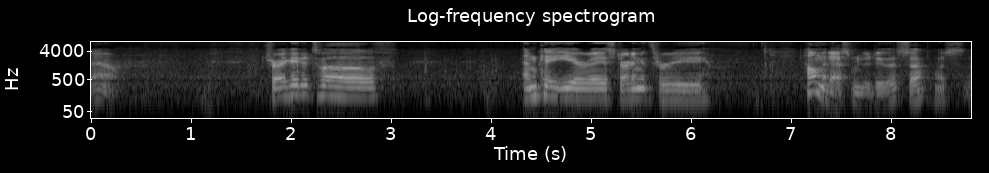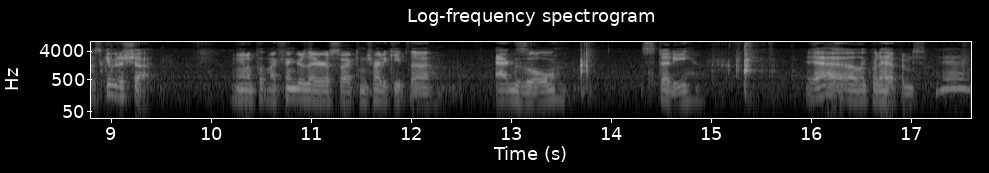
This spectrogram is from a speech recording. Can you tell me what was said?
Now, Tri-Gate at 12, MKE starting at 3. Helmet asked me to do this, so let's, let's give it a shot. I'm going to put my finger there so I can try to keep the axle steady Yeah, look what happened. Yeah.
